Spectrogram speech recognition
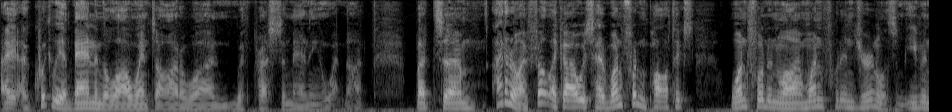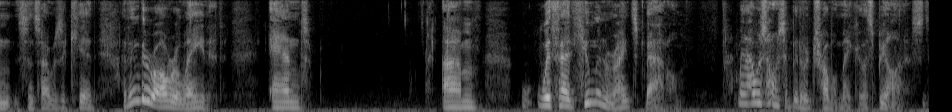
I, I quickly abandoned the law, went to Ottawa and with Preston Manning and whatnot. But um, I don't know, I felt like I always had one foot in politics, one foot in law, and one foot in journalism, even since I was a kid. I think they're all related. And um, with that human rights battle, I mean, I was always a bit of a troublemaker, let's be honest.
